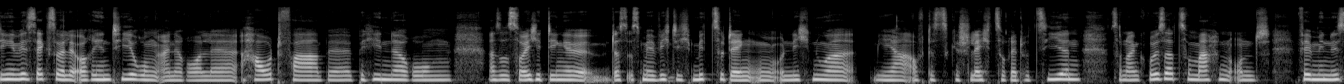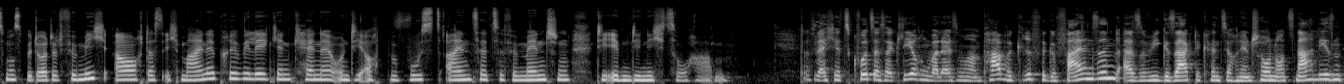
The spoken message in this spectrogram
Dinge wie sexuelle Orientierung eine Rolle, Hautfarbe, Behinderung, also solche Dinge, das ist mir wichtig mitzudenken und nicht nur ja auf das Geschlecht zu reduzieren, sondern größer zu machen. Und Feminismus bedeutet für mich auch, dass ich meine Privilegien kenne und die auch bewusst einsetze für Menschen, die eben die nicht so haben. Das Vielleicht jetzt kurz als Erklärung, weil da jetzt noch ein paar Begriffe gefallen sind. Also wie gesagt, ihr könnt es ja auch in den Show Notes nachlesen.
